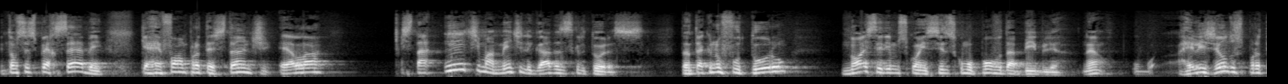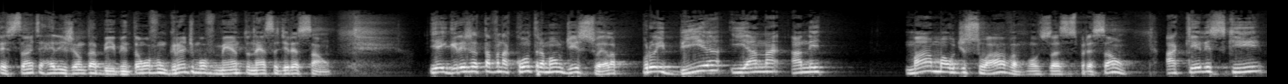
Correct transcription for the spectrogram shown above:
Então, vocês percebem que a reforma protestante ela está intimamente ligada às escrituras. Tanto é que no futuro nós seríamos conhecidos como o povo da Bíblia. Né? A religião dos protestantes é a religião da Bíblia. Então houve um grande movimento nessa direção. E a igreja estava na contramão disso. Ela proibia e amaldiçoava, vamos usar essa expressão, aqueles que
